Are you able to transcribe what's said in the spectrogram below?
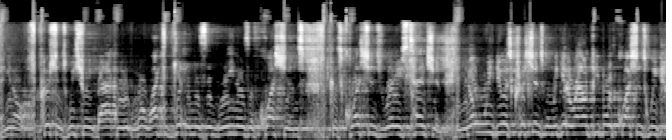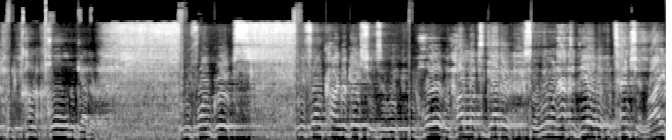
And you know, for Christians, we shrink back. We, we, don't like to get in these arenas of questions because questions raise tension. And you know what we do as Christians when we get around people with questions? We, we kind of pull together. And we form groups. And we form congregations and we, we hold, we huddle up together so we won't have to deal with the tension, right?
